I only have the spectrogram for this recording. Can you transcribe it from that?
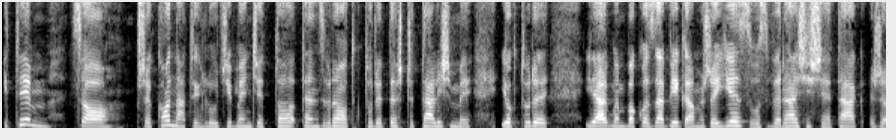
I tym, co przekona tych ludzi, będzie to ten zwrot, który też czytaliśmy i o który ja głęboko zabiegam, że Jezus wyrazi się tak, że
